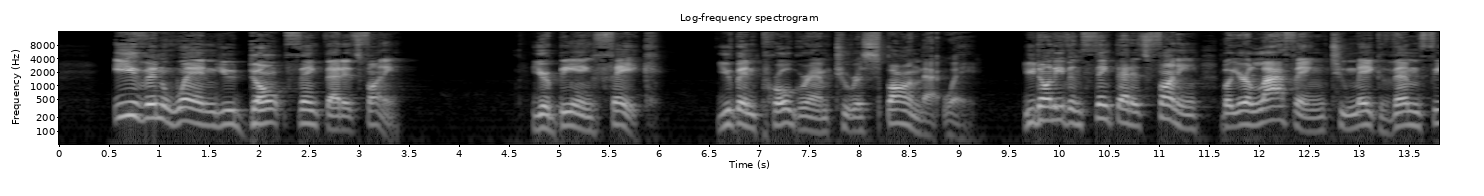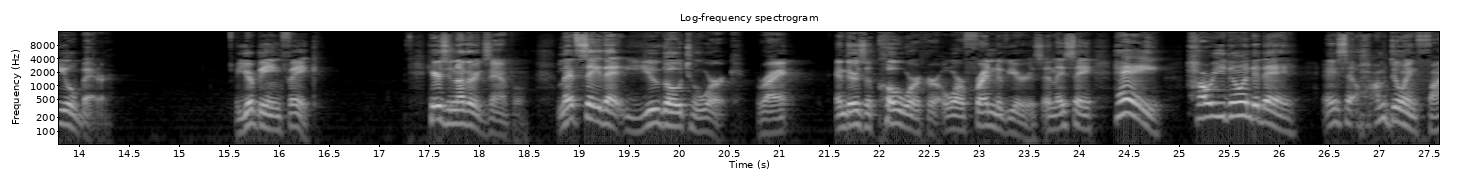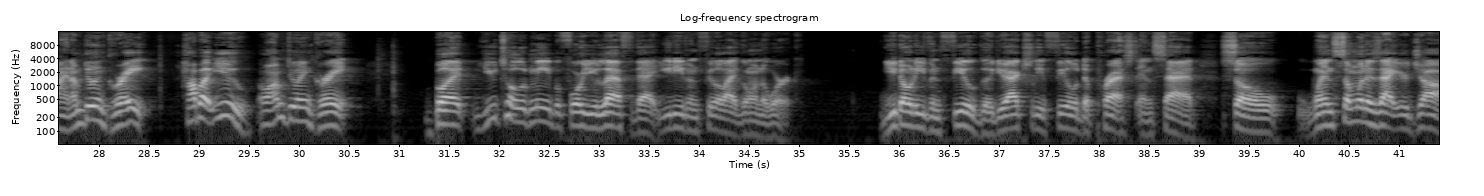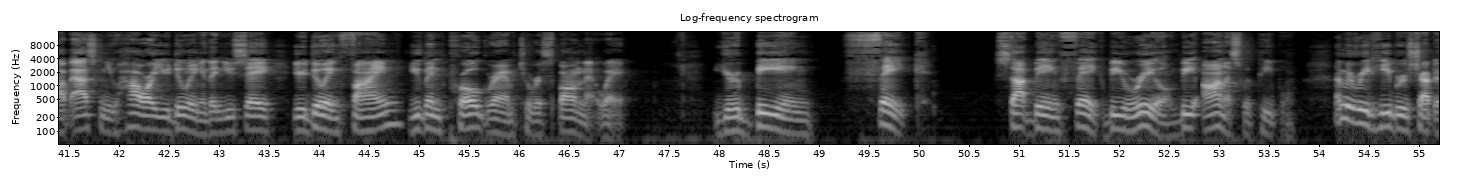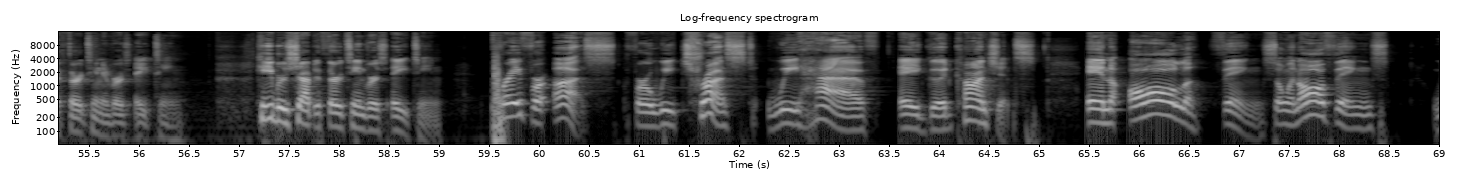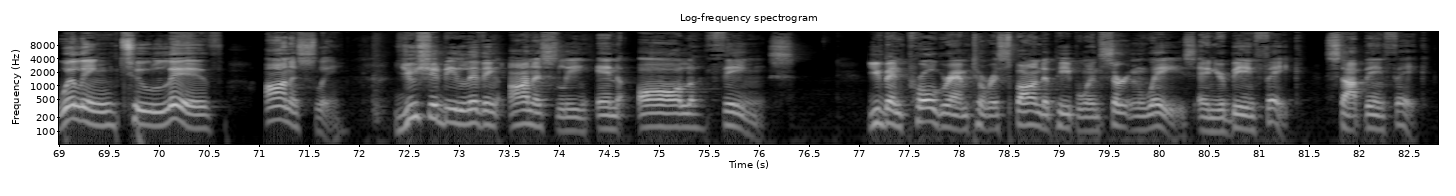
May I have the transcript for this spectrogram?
even when you don't think that it's funny. You're being fake. You've been programmed to respond that way. You don't even think that it's funny, but you're laughing to make them feel better. You're being fake. Here's another example. Let's say that you go to work right? And there's a coworker or a friend of yours, and they say, Hey, how are you doing today? And you say, oh, I'm doing fine. I'm doing great. How about you? Oh, I'm doing great. But you told me before you left that you'd even feel like going to work. You don't even feel good. You actually feel depressed and sad. So when someone is at your job asking you, how are you doing? And then you say you're doing fine, you've been programmed to respond that way. You're being fake. Stop being fake. Be real. Be honest with people. Let me read Hebrews chapter 13 and verse 18. Hebrews chapter 13, verse 18. Pray for us, for we trust we have a good conscience in all things. So, in all things, willing to live honestly. You should be living honestly in all things. You've been programmed to respond to people in certain ways and you're being fake. Stop being fake.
